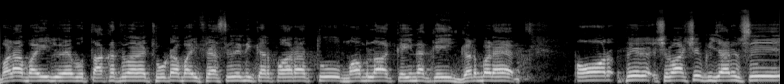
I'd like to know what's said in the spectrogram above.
بڑا بھائی جو ہے وہ طاقتور ہے، چھوٹا بھائی فیصلے نہیں کر پا رہا تو معاملہ کہیں نہ کہیں گڑبڑ ہے۔ اور پھر شباز شریف کی جانب سے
